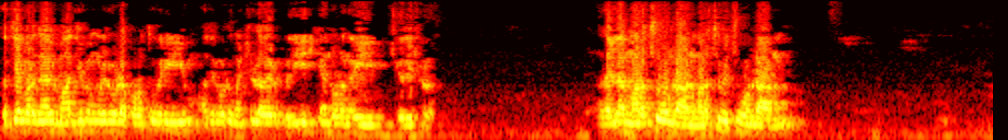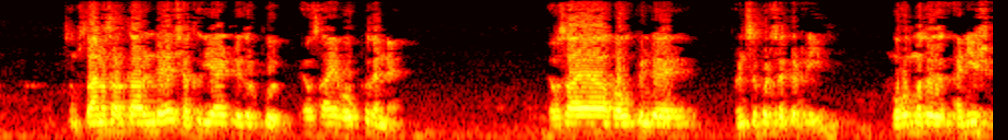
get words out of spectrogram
സത്യം പറഞ്ഞാൽ മാധ്യമങ്ങളിലൂടെ പുറത്തു വരികയും അതിനോട് മറ്റുള്ളവർ പ്രതികരിക്കാൻ തുടങ്ങുകയും ചെയ്തിട്ടുള്ളത്. അതെല്ലാം മറച്ചുകൊണ്ടാണ് മറച്ചു വെച്ചുകൊണ്ടാണ് സംസ്ഥാന സർക്കാരിന്റെ ശക്തിയായിട്ടുള്ള എതിർപ്പ് വ്യവസായ വകുപ്പ് തന്നെ. വ്യവസായ വകുപ്പിന്റെ പ്രിൻസിപ്പൽ സെക്രട്ടറി മുഹമ്മദ് അനീഷ്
